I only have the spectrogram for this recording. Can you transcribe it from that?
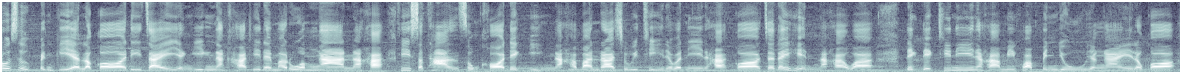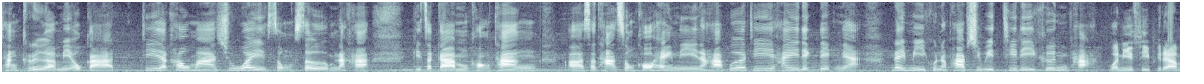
รู้สึกเป็นเกียรติแล้วก็ดีใจอย่างยิ่งนะคะ ที่ได้มาร่วมงานนะคะ ที่สถานสงเคราะห์เด็กหญิงนะคะ บ้านราชวิถีในวันนี้นะคะ ก็จะได้เห็นนะคะว่าเด็กๆที่นี่นะคะ มีความเป็นอยู่ยังไง แล้วก็ทางเครือมีโอกาสที่จะเข้ามาช่วยส่งเสริมนะคะ กิจกรรมของทางสถานสงเคราะห์แห่งนี้นะคะ เพื่อที่ให้เด็กๆเนี่ยได้มีคุณภาพชีวิตที่ดีขึ้นค่ะ วันนี้ซีพีดม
